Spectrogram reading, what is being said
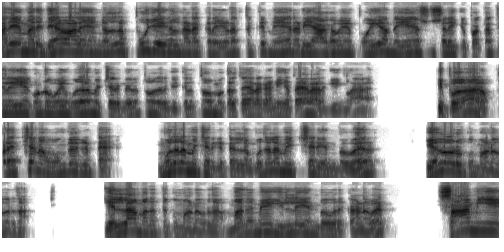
அதே மாதிரி தேவாலயங்கள்ல பூஜைகள் நடக்கிற இடத்துக்கு நேரடியாகவே போய் அந்த இயேசு சிலைக்கு பக்கத்திலேயே கொண்டு போய் முதலமைச்சரை நிறுத்துவதற்கு கிறிஸ்தவ மக்கள் தயாராக நீங்க தயாரா இருக்கீங்களா? இப்போ பிரச்சனை உங்ககிட்ட. முதலமைச்சர் கிட்ட இல்ல முதலமைச்சர் என்பவர் எல்லோருக்குமானவர் தான். எல்லா மதத்துக்குமானவர் தான் மதமே இல்லை என்பவருக்கானவர் சாமியே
